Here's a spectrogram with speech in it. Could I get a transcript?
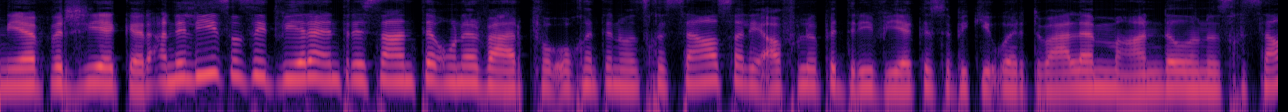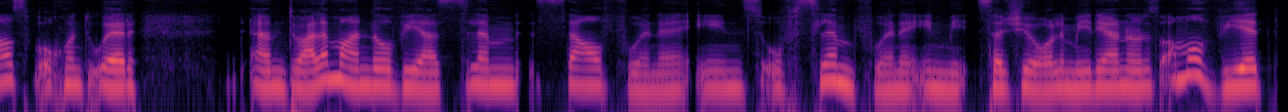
Nee, verseker. Annelies, ons het weer 'n interessante onderwerp vanoggend in ons gesels al die afgelope 3 weke so 'n bietjie oor dwelmhandel en ons gesels vanoggend oor um, dwelmhandel via slim selfone en of slimfone en me sosiale media en ons almal weet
